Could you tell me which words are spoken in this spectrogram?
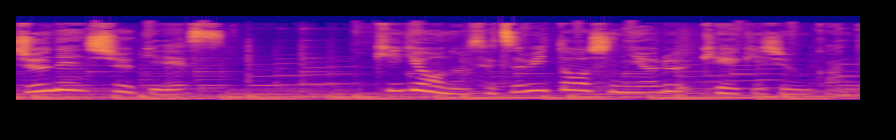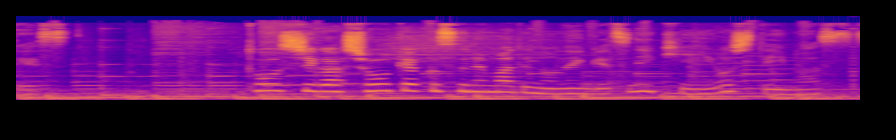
10年周期です。企業の設備投資による景気循環です。投資が償却するまでの年月に起因をしています。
